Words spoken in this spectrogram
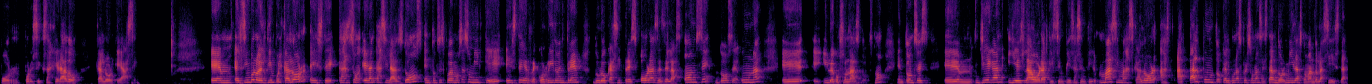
por, por ese exagerado calor que hace. Em, el símbolo del tiempo y calor este, eran casi las dos, entonces podemos asumir que este recorrido en tren duró casi tres horas, desde las 11, 12, 1, y luego son las dos, ¿no? Entonces, Em, llegan y es la hora que se empieza a sentir más y más calor a, tal punto que algunas personas están dormidas tomando la siesta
